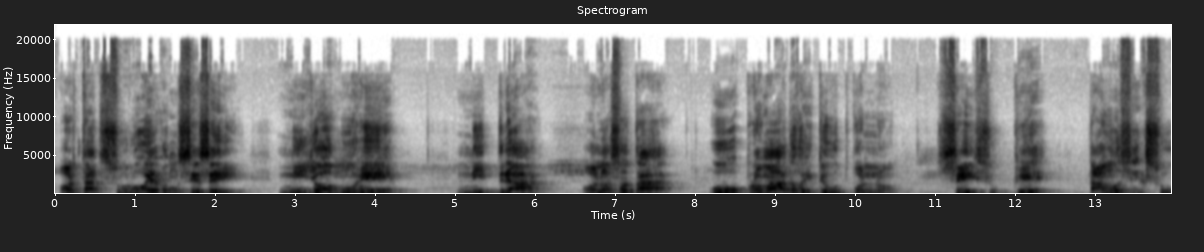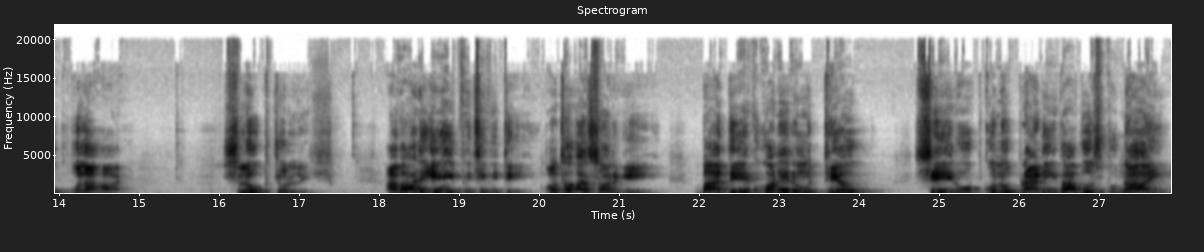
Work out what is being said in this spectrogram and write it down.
অর্থাৎ শুরু এবং শেষে নিজ মোহে নিদ্রা, অলসতা ও প্রমাদ হইতে উৎপন্ন। সেই সুখকে তামসিক সুখ বলা হয়। শ্লোক চল্লিশ। আবার এই পৃথিবীতে অথবা স্বর্গে বা দেবগণের মধ্যেও সেই রূপ কোনো প্রাণী বা বস্তু নাই,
